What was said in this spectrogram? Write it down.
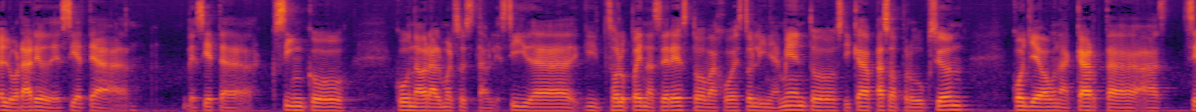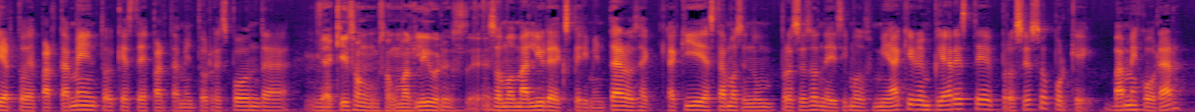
el horario de 7 a, de 7 a 5, con una hora de almuerzo establecida, y solo pueden hacer esto bajo estos lineamientos, y cada paso a producción conlleva una carta a cierto departamento, que este departamento responda. Y aquí son, son más libres. Somos más libres de experimentar. O sea, aquí ya estamos en un proceso donde decimos, mira, quiero emplear este proceso porque va a mejorar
